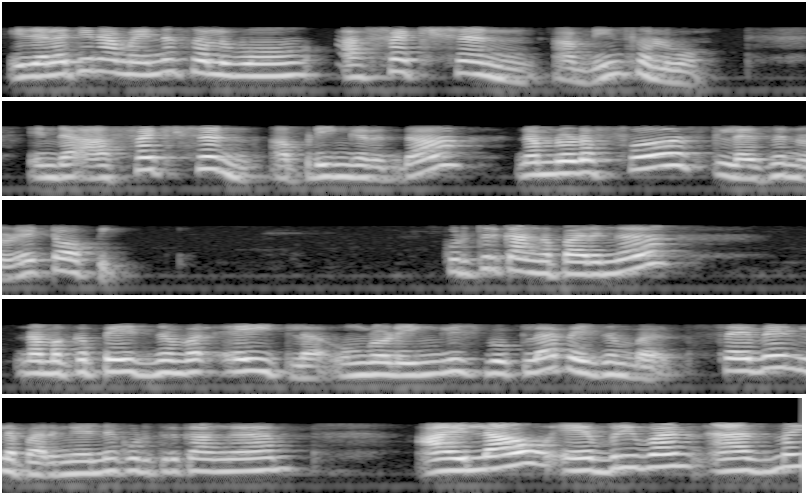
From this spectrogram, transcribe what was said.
இது எல்லாத்தையும் நம்ம என்ன சொல்லுவோம்? அஃபெக்ஷன் அப்படின்னு சொல்லுவோம். இந்த அஃபெக்ஷன் அப்படிங்கிறது தான் நம்மளோட ஃபர்ஸ்ட் லெசனோட டாபிக் கொடுத்துருக்காங்க பாருங்க. நமக்கு பேஜ் நம்பர் எயிட்டில் உங்களோட இங்கிலீஷ் புக்கில் பேஜ் நம்பர் செவனில் பாருங்கள் என்ன கொடுத்துருக்காங்க? I love everyone as my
